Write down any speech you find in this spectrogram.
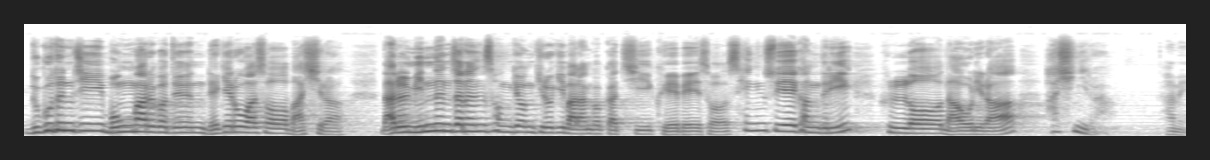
누구든지 목마르거든 내게로 와서 마시라. 나를 믿는 자는 성경 기록이 말한 것 같이 그의 배에서 생수의 강들이 흘러 나오리라 하시니라. 아멘.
